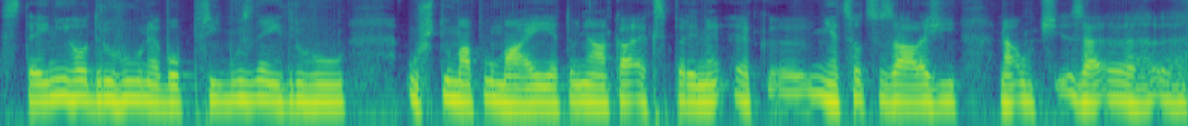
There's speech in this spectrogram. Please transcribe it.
stejného druhu nebo příbuzných druhů už tu mapu mají, je to nějaká experiment, něco, co záleží na uč, zá, eh,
